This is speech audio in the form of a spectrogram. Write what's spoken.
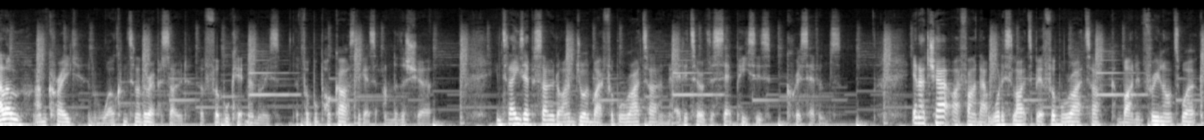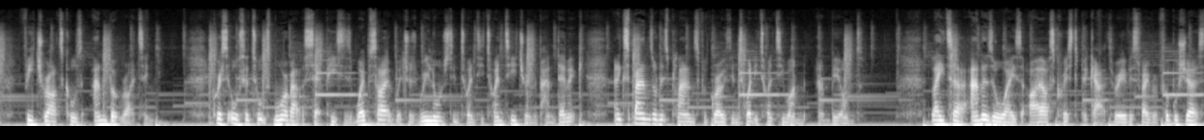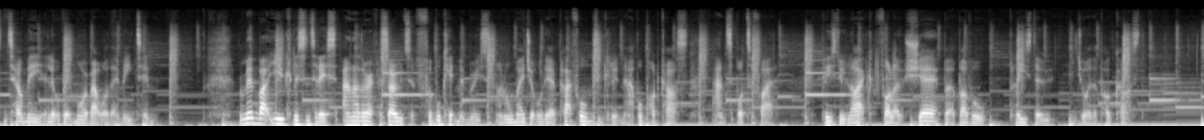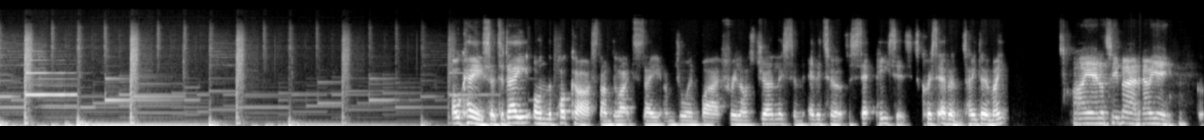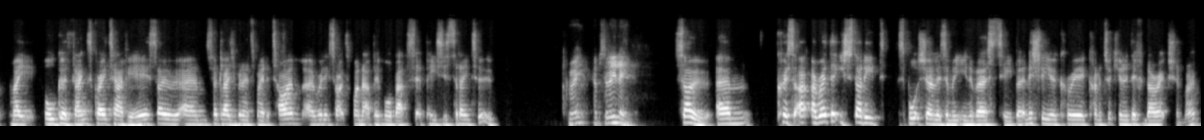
Hello, I'm Craig, and welcome to another episode of Football Kit Memories, the football podcast that gets under the shirt. In today's episode, I'm joined by football writer and editor of the set pieces, Chris Evans. In our chat, I find out what it's like to be a football writer, combining freelance work, feature articles, and book writing. Chris also talks more about the Set Pieces website, which was relaunched in 2020 during the pandemic, and expands on its plans for growth in 2021 and beyond. Later, and as always, I asked Chris to pick out three of his favourite football shirts and tell me a little bit more about what they mean to him. Remember, you can listen to this and other episodes of Football Kit Memories on all major audio platforms, including Apple Podcasts and Spotify. Please do like, follow, share, but above all, please do enjoy the podcast. Okay, so today on the podcast, I'm delighted to say I'm joined by a freelance journalist and editor of the Set Pieces. It's Chris Evans. How you doing, mate? Hi, yeah, not too bad. How are you? Mate, all good, thanks. Great to have you here. So, um, so glad you've been able to make the time. Uh, really excited to find out a bit more about the Set Pieces today too. Great, absolutely. So, um, Chris, I, I read that you studied sports journalism at university, but initially your career kind of took you in a different direction, right?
